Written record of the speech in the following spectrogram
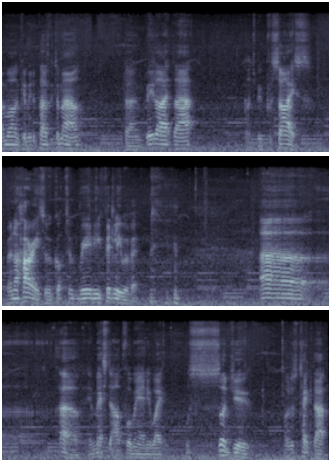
Come on, give me the perfect amount. Don't be like that. Got to be precise. We're in a hurry, so we've got to really fiddly with it. uh, oh, it messed it up for me anyway. Well, sod you. I'll just take that.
